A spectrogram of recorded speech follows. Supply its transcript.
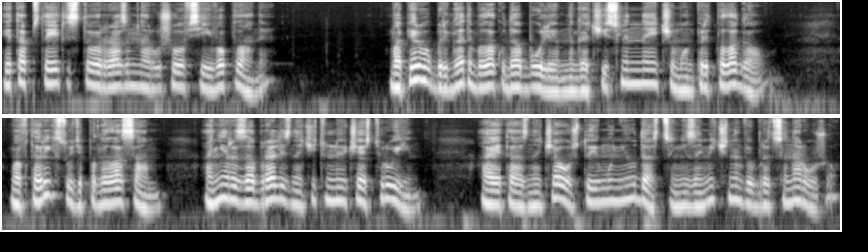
Это обстоятельство разом нарушило все его планы. Во-первых, бригада была куда более многочисленная, чем он предполагал. Во-вторых, судя по голосам, они разобрали значительную часть руин, а это означало, что ему не удастся незамеченным выбраться наружу.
